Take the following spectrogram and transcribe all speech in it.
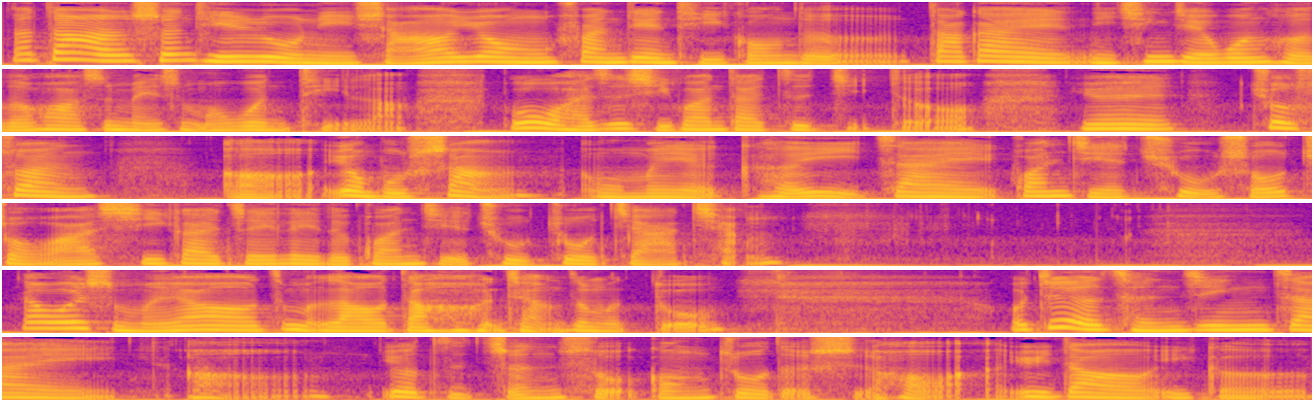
那当然，身体乳你想要用饭店提供的，大概你清洁温和的话是没什么问题啦。不过我还是习惯带自己的哦，因为就算呃用不上，我们也可以在关节处、手肘啊、膝盖这一类的关节处做加强。那为什么要这么唠叨 讲这么多？我记得曾经在啊柚子诊所工作的时候啊，遇到一个。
